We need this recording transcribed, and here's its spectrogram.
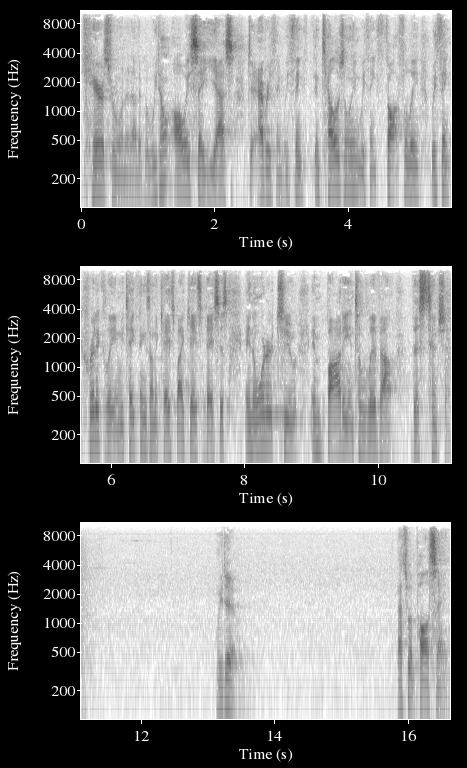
cares for one another, but we don't always say yes to everything. We think intelligently, we think thoughtfully, we think critically, and we take things on a case by case basis in order to embody and to live out this tension. We do. That's what Paul's saying.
